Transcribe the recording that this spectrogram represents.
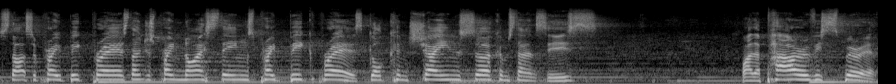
Start to pray big prayers. Don't just pray nice things, pray big prayers. God can change circumstances by the power of His Spirit.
